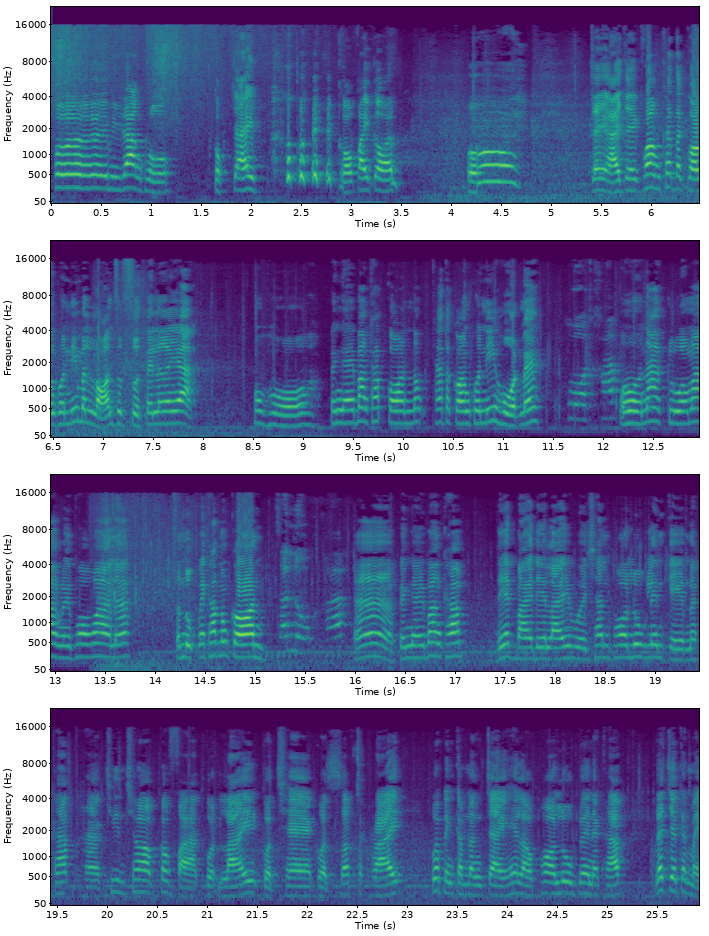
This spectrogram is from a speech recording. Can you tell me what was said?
เฮ้ย มีร่างโผล่ ตกใจ ขอไปก่อน โอ้ย ใจหายใจคว่ำฆาตกรคนนี้มันหลอนสุดๆไปเลยอะโอ้โห เป็นไงบ้างครับกรณ์น้องฆาตกรคนนี้โหดไหมโหดครับ โอ้ น่ากลัวมากเลยพ่อว่านะ สนุกไหมครับน้องกรณ์สนุกครับ อ่า เป็นไงบ้างครับ Dead by Daylight เวอร์ชันพ่อลูกเล่นเกมนะครับ หากชื่นชอบก็ฝากกดไลค์ กดแชร์ กด Subscribe เพื่อเป็นกำลังใจให้เราพ่อลูกด้วยนะครับ และเจอกันใหม่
